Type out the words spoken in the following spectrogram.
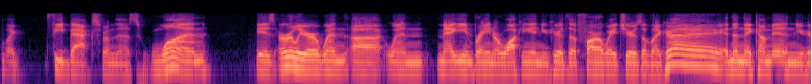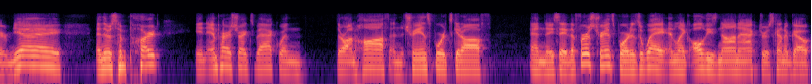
like feedbacks from this. One is earlier when uh, when Maggie and Brain are walking in, you hear the faraway cheers of like "Hey!" and then they come in and you hear "Yay!" And there's a part in Empire Strikes Back when they're on Hoth and the transports get off. And they say the first transport is away, and like all these non-actors kind of go,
